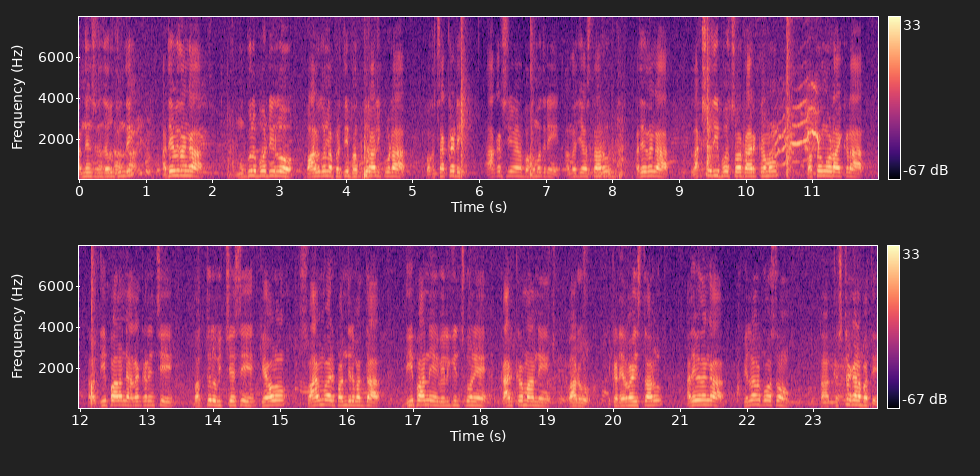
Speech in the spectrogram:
అందించడం జరుగుతుంది. అదేవిధంగా ముగ్గుల పోటీల్లో పాల్గొన్న ప్రతి భక్తురాలికి కూడా ఒక చక్కటి ఆకర్షణీయమైన బహుమతిని అందజేస్తారు. అదేవిధంగా లక్ష దీపోత్సవ కార్యక్రమం మొత్తం కూడా ఇక్కడ దీపాలన్నీ అలంకరించి భక్తులు విచ్చేసి కేవలం స్వామివారి పందిరి వద్ద దీపాన్ని వెలిగించుకునే కార్యక్రమాన్ని వారు ఇక్కడ నిర్వహిస్తారు. అదేవిధంగా పిల్లల కోసం కృష్ణ గణపతి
